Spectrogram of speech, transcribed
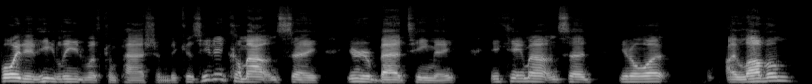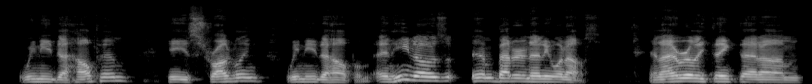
boy, did he lead with compassion because he didn't come out and say you're a bad teammate. He came out and said, you know what, I love him. We need to help him. He's struggling. We need to help him. And he knows him better than anyone else. And I really think that um,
